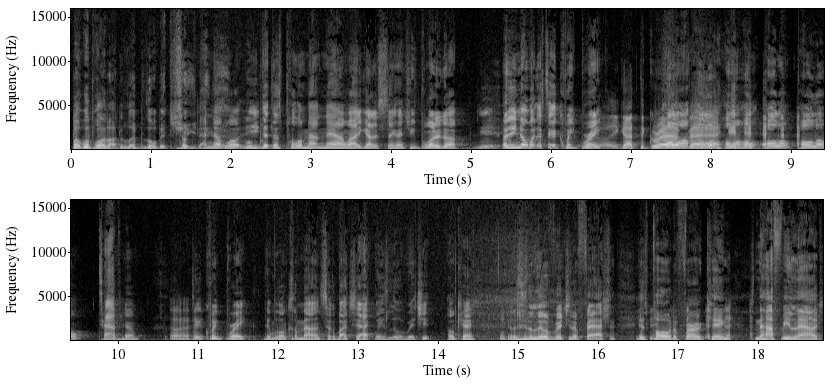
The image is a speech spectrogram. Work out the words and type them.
But we'll pull him out in a little, little bit to show you that. I know. Well, you, let's pull them out now while you got a second. You brought it up. Yeah. Oh, you know what? Let's take a quick break. Uh, you got the grab hold on, bag. Polo, hold on, hold, Polo, Polo, tap him. Take a quick break. Then we're gonna come out and talk about your accolades, Little Richard. Okay, it was the Little Richard of fashion. It's Polo the Fur King. It's not free lounge.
